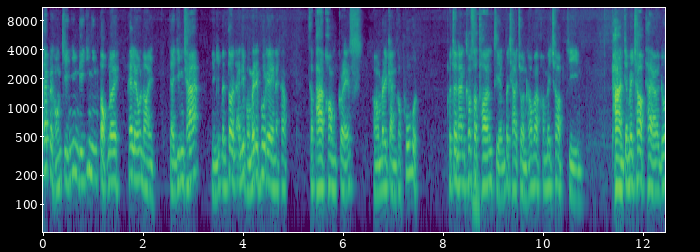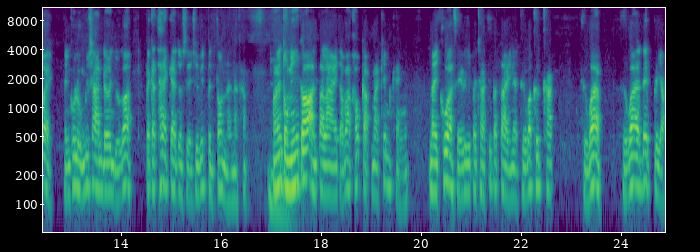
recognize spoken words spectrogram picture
ถ้าเป็นของจีนยิ่งดียิ่งยิงตกเลยให้เร็วหน่อยอย่ายิงช้า อย่างนี้เป็นต้น อันนี้ผมไม่ได้พูดเองนะครับ สภาคองเกรสของอเมริกันเขาพูด เพราะฉะนั้นเขาสะท้อนเสียงประชาชนเขาว่าเขาไม่ชอบจีน ผ่านจะไม่ชอบไทยด้วยเห็นคุณลุงวิชาญเดินอยู่ก็ไปกระแทกแกจนเสียชีวิตเป็นต้นนะครับ เพราะฉะนั้นตรงนี้ก็อันตรายแต่ว่าเขากลับมาเข้มแข็งในขั้วเสรีประชาธิปไตยเนี่ยถือว่าคึกคัก ถือว่าถือว่าได้เปรียบ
